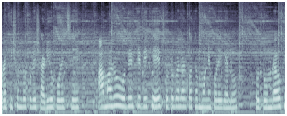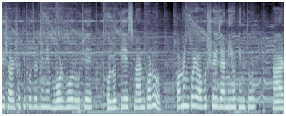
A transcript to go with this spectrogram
ওরা কী সুন্দর করে শাড়িও পরেছে। আমারও ওদেরকে দেখে ছোটোবেলার কথা মনে পড়ে গেল। তো তোমরাও কি সরস্বতী পুজোর দিনে ভোর ভোর উঠে হলুদ দিয়ে স্নান করো? কমেন্ট করে অবশ্যই জানিও কিন্তু। আর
